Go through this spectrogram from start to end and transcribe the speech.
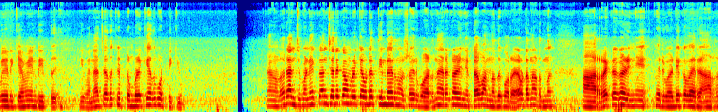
മേടിക്കാൻ വേണ്ടിയിട്ട്. ഇവനാച്ചാൽ അത് കിട്ടുമ്പോഴേക്കും അത് പൊട്ടിക്കും. ഞങ്ങൾ ഒരു അഞ്ച് മണിയൊക്കെ അഞ്ചരയൊക്കെ ആകുമ്പോഴേക്കും അവിടെ എത്തിയിട്ടുണ്ടായിരുന്നു. പക്ഷെ ഒരുപാട് നേരം കഴിഞ്ഞിട്ടാണ് വന്നത്. കുറേ അവിടെ നടന്ന് ആറരയൊക്കെ കഴിഞ്ഞ് പരിപാടിയൊക്കെ വരാം ആറര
